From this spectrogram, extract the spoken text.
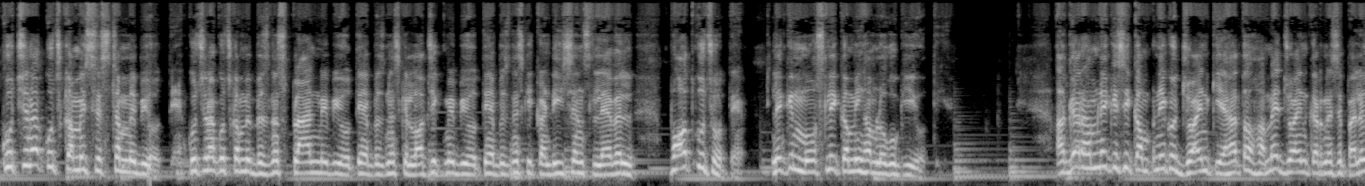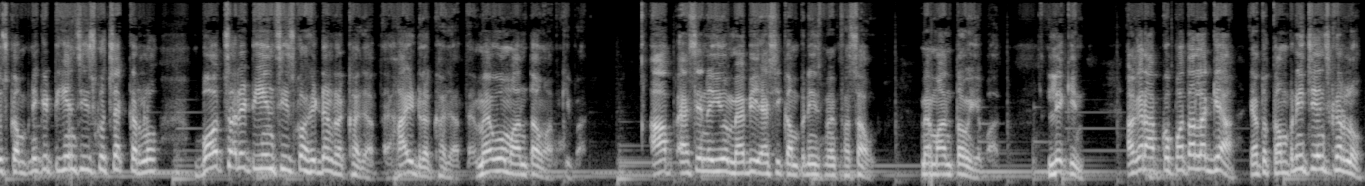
कुछ ना कुछ कमी सिस्टम में भी होते हैं, कुछ ना कुछ कमी बिज़नेस प्लान में भी होते हैं बिज़नेस के लॉजिक में भी होते हैं बिज़नेस की कंडीशंस लेवल बहुत कुछ होते हैं, लेकिन मोस्टली कमी हम लोगों की होती है। अगर हमने किसी कंपनी को ज्वाइन किया है तो हमें ज्वाइन करने से पहले उस कंपनी के टीएनसीज को चेक कर लो। बहुत सारे टीएनसीज को हिडन रखा जाता है हाइड रखा जाता है, मैं वो मानता हूँ आपकी बात। आप ऐसे नहीं हो, मैं भी ऐसी कंपनीज़ में फंसा हूँ। मैं मानता हूँ ये बात। लेकिन अगर आपको पता लग गया, या तो कंपनी चेंज कर लो,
